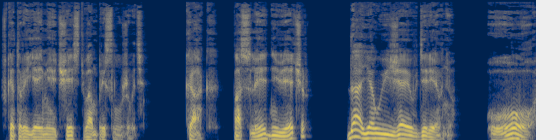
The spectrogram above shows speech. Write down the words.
в который я имею честь вам прислуживать». «Как? Последний вечер? Да, я уезжаю в деревню. О!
